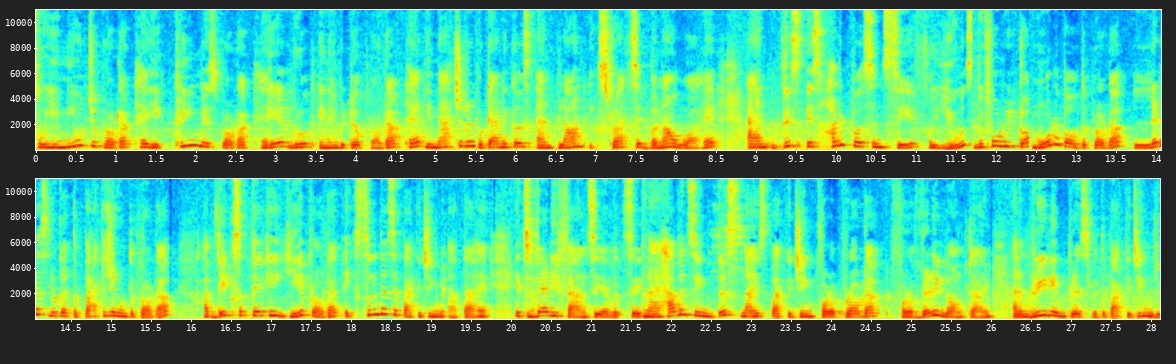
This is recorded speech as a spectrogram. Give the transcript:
सो so, ये न्यूड जो प्रोडक्ट है ये क्रीम बेस्ड प्रोडक्ट है हेयर ग्रोथ इनहिबिटर प्रोडक्ट है। ये natural botanicals and plant extract से बना हुआ है। And this is 100% safe for use before we talk more about the product let us look at the packaging of the product. आप देख सकते हैं कि ये प्रोडक्ट एक सुंदर से पैकेजिंग में आता है। It's very fancy I would say and I haven't seen this nice packaging for a product for a very long time and I am really impressed with the packaging मुझे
